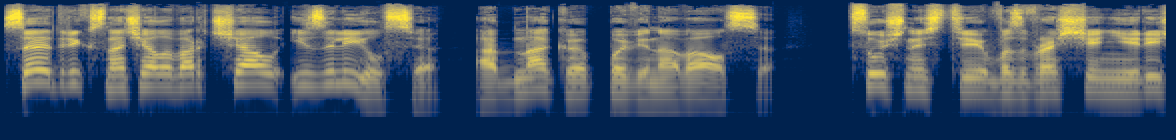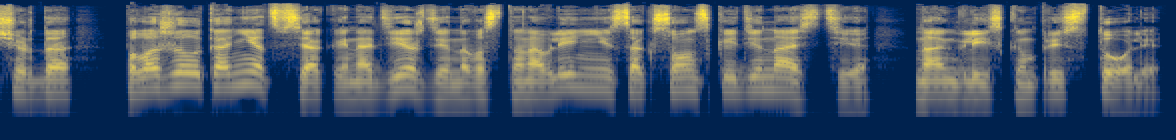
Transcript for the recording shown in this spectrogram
Седрик сначала ворчал и злился, однако повиновался. В сущности, возвращение Ричарда положило конец всякой надежде на восстановление саксонской династии на английском престоле,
